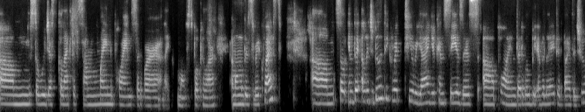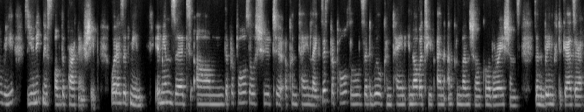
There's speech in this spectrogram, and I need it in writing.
Um, so we just collected some main points that were like most popular among these requests. Um, so in the eligibility criteria, you can see this uh, point that will be evaluated by the jury, the uniqueness of the partnership. What does it mean? It means that um, the proposal should uh, contain, like this proposal that will contain innovative and unconventional collaborations that bring together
